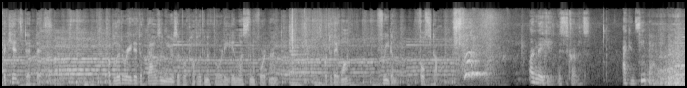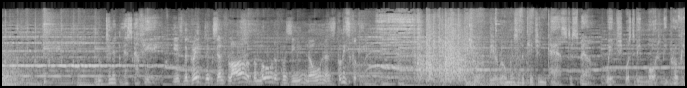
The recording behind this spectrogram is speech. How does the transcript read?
The kids did this. Obliterated a thousand years of Republican authority in less than a fortnight. What do they want? Freedom. Full stop. I'm naked, Mrs. Krementz. I can see that. Lieutenant Nescaffier is the great exemplar of the mode of cuisine known as police cooking. The aromas of the kitchen cast a spell, which was to be mortally broken.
